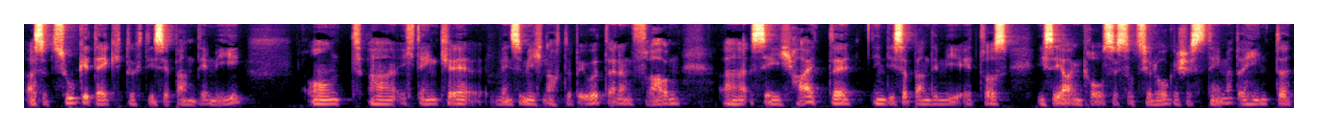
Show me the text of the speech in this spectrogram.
also zugedeckt durch diese Pandemie. Und äh, ich denke, wenn Sie mich nach der Beurteilung fragen, sehe ich heute in dieser Pandemie etwas, ich sehe auch ein großes soziologisches Thema dahinter,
